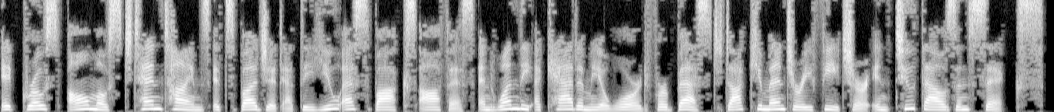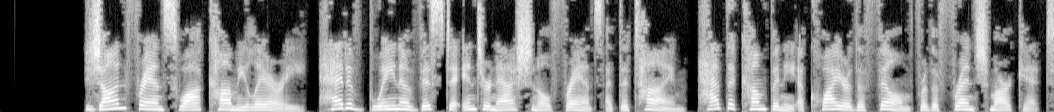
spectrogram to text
it grossed almost 10 times its budget at the U.S. box office and won the Academy Award for Best Documentary Feature in 2006. Jean-François Camilleri, head of Buena Vista International France at the time, had the company acquire the film for the French market.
